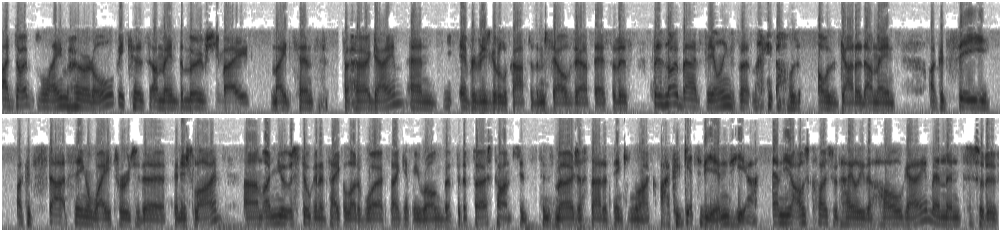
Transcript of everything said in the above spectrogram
I don't blame her at all because I mean the move she made made sense for her game, and everybody's got to look after themselves out there. So there's there's no bad feelings, but mate, I was I was gutted. I mean, I could see I could start seeing a way through to the finish line. Um, I knew it was still going to take a lot of work. Don't get me wrong, but for the first time since since merge, I started thinking like I could get to the end here. And you know, I was close with Hayley the whole game, and then to sort of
